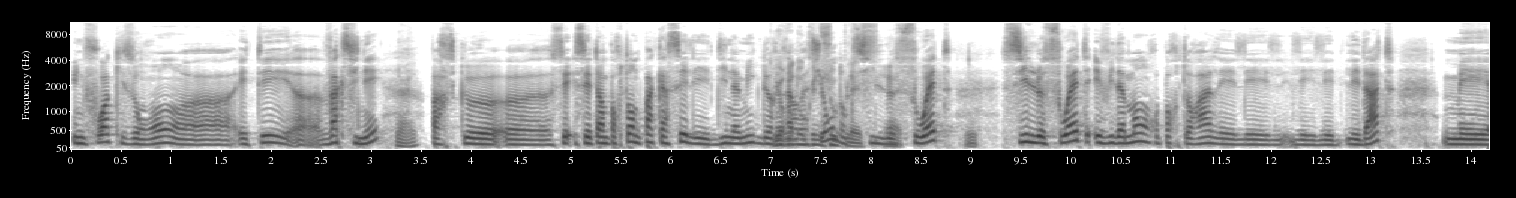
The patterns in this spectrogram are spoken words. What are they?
une fois qu'ils auront euh, été euh, vaccinés, parce que euh, c'est important de ne pas casser les dynamiques de réservation. Donc, s'ils le souhaitent, mm. s'ils le souhaitent, évidemment, on reportera les, les, les, les dates. Mais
